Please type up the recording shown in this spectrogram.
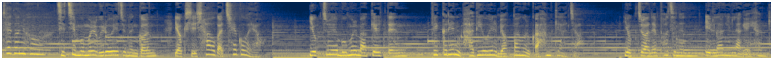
퇴근 후 지친 몸을 위로해주는 건 역시 샤워가 최고예요. 욕조에 몸을 맡길 땐 빅그린 바디오일 몇 방울과 함께하죠. 욕조 안에 퍼지는 일랑일랑의 향기.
